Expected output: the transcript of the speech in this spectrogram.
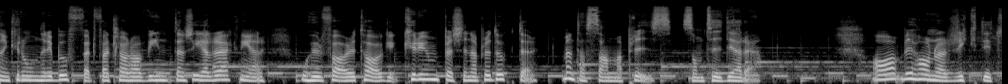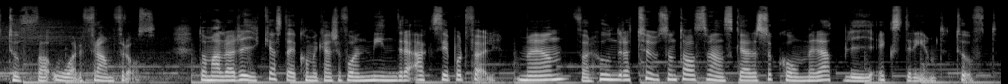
000 kronor i buffert för att klara av vinterns elräkningar och hur företag krymper sina produkter men tar samma pris som tidigare. Ja, vi har några riktigt tuffa år framför oss. De allra rikaste kommer kanske få en mindre aktieportfölj, men för hundratusentals svenskar så kommer det att bli extremt tufft.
